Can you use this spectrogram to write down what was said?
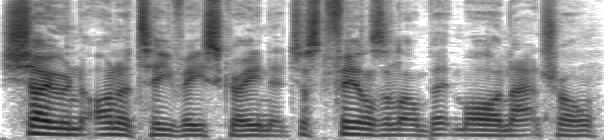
shown on a TV screen. It just feels a little bit more natural.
